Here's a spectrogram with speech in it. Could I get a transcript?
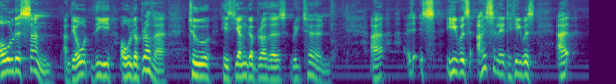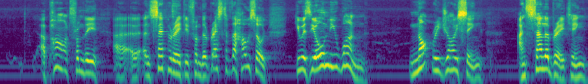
older son and the, old, the older brother to his younger brother's return. Uh, he was isolated, he was uh, apart from the, uh, and separated from the rest of the household. He was the only one not rejoicing and celebrating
